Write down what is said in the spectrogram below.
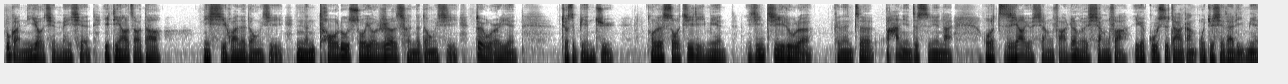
不管你有钱没钱，一定要找到你喜欢的东西，你能投入所有热忱的东西。对我而言，就是编剧。我的手机里面已经记录了。可能这八年、这十年来，我只要有想法，任何想法，一个故事大纲，我就写在里面；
